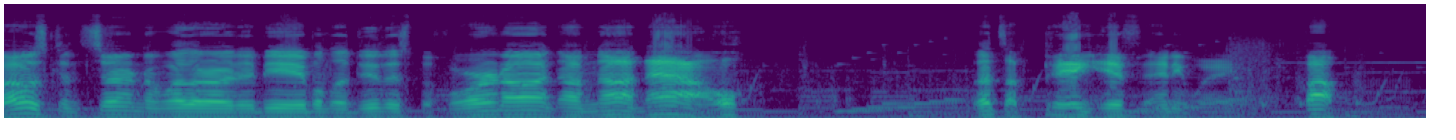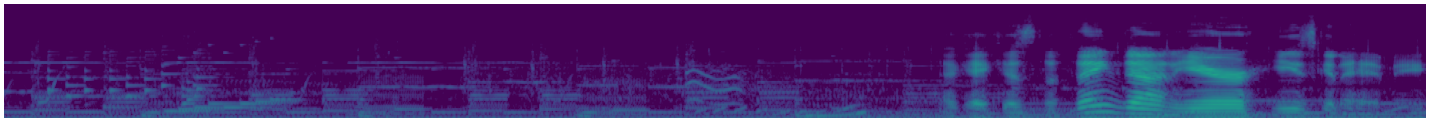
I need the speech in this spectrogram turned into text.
I was concerned on whether I'd be able to do this before or not, I'm not now. That's a big if anyway. Wow. Okay, because the thing down here, he's gonna hit me.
